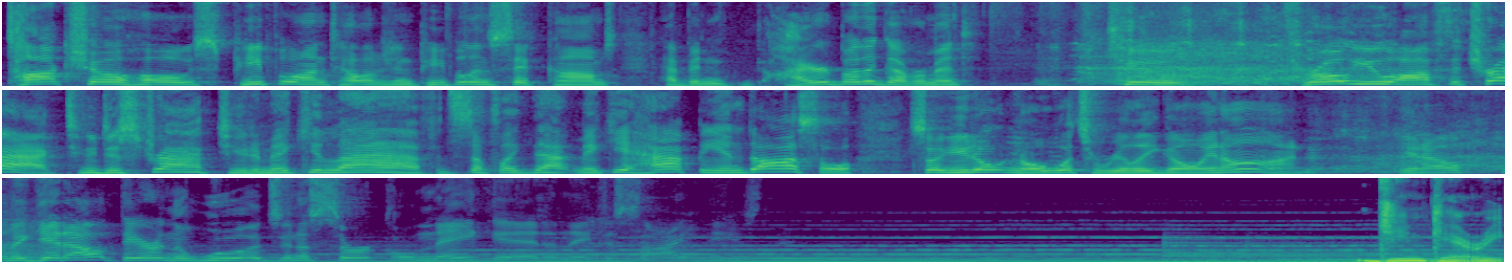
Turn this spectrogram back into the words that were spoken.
talk show hosts, people on television, people in sitcoms have been hired by the government to throw you off the track, to distract you, to make you laugh and stuff like that, make you happy and docile so you don't know what's really going on. You know, and they get out there in the woods in a circle naked and they decide these things. Jim Carrey,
